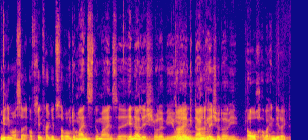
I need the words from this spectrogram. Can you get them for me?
Wie dem auch sei. Auf jeden Fall geht es darum. Du meinst, du meinst äh, innerlich oder wie? Oder Nein, gedanklich nein. oder wie? Auch, aber indirekt.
